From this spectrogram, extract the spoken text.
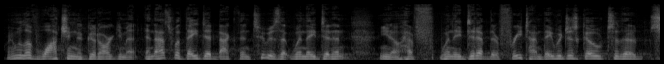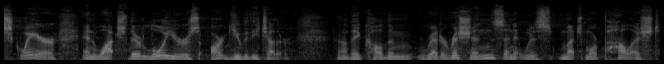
We love watching a good argument. And that's what they did back then too, is that when they didn't, you know, have when they did have their free time, they would just go to the square and watch their lawyers argue with each other. Uh, they called them rhetoricians, and it was much more polished,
